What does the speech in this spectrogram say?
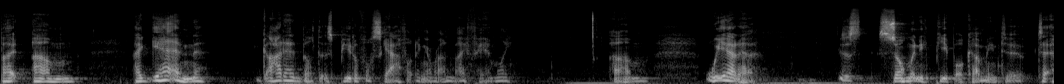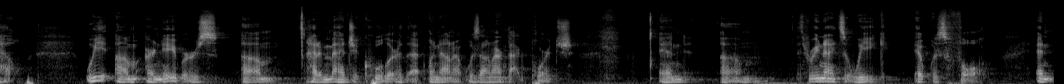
But um, again, God had built this beautiful scaffolding around my family. Um, we had a just so many people coming to to help. We um, our neighbors um, had a magic cooler that went on was on our back porch and um, three nights a week it was full. And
